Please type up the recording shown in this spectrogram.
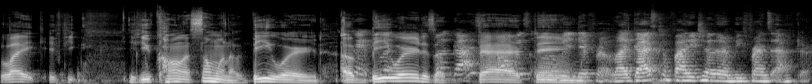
like if you if you calling someone a B word. Okay, a B word is a bad always A thing. different. Like guys can fight each other and be friends after.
